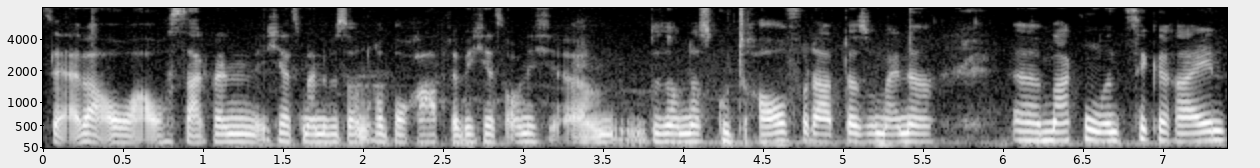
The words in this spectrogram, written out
selber auch, auch sagt, wenn ich jetzt meine besondere Woche habe, da bin ich jetzt auch nicht ähm, besonders gut drauf oder habe da so meine äh, Macken und Zickereien,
